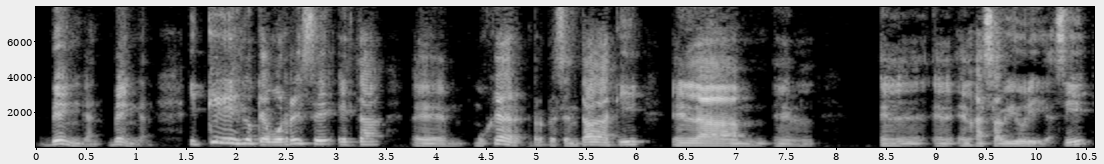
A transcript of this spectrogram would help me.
Vengan, vengan. ¿Y qué es lo que aborrece esta eh, mujer representada aquí en la, en, la sabiduría? ¿sí?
